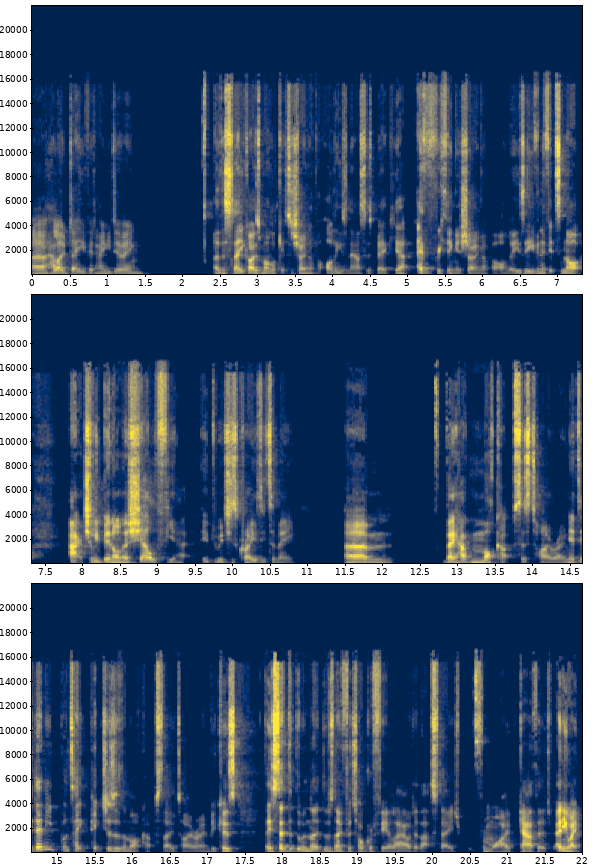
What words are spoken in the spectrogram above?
Uh, hello, David. How you doing? Uh, the Snake Eyes model kits are showing up at Ollie's now, says Bick. Yeah, everything is showing up at Ollie's, even if it's not actually been on a shelf yet, it, which is crazy to me. Um, they had mock-ups, says Tyrone. Yeah, did anyone take pictures of the mock-ups though, Tyrone? Because they said that there, no, there was no photography allowed at that stage, from what I gathered. Anyway,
